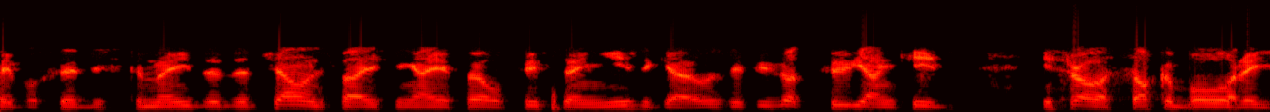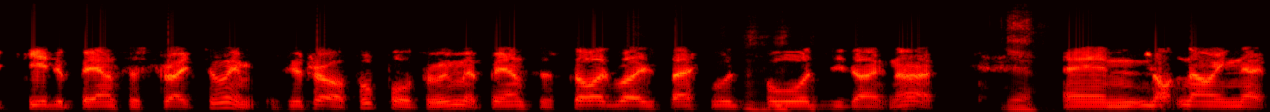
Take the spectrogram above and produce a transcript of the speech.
people said this to me. That the challenge facing AFL 15 years ago was if you've got two young kids you throw a soccer ball at a kid, it bounces straight to him. If you throw a football to him, it bounces sideways, backwards, mm-hmm. forwards. You don't know. Yeah. And not knowing that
